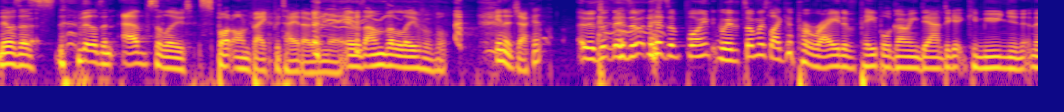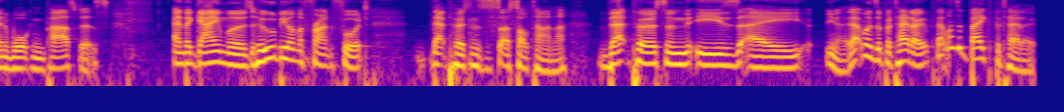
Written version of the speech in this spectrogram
There was a there was an absolute spot on baked potato in there. It was unbelievable. In a jacket. There's a, there's, a, there's a point where it's almost like a parade of people going down to get communion and then walking past us. And the game was who would be on the front foot? That person's a sultana. That person is a, you know, that one's a potato. That one's a baked potato.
